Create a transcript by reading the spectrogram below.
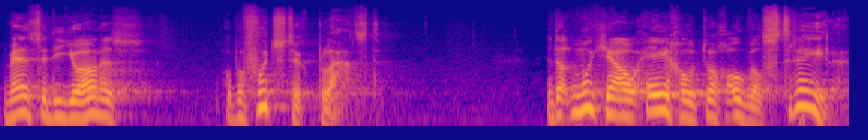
Mensen die Johannes op een voetstuk plaatsten. En dat moet jouw ego toch ook wel strelen.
